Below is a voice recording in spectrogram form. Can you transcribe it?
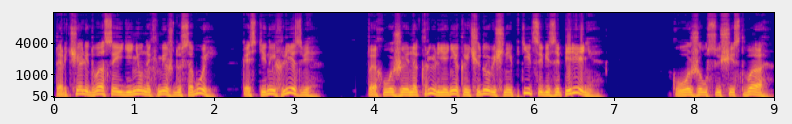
торчали два соединенных между собой костяных лезвия, похожие на крылья некой чудовищной птицы без оперения. Кожа у существа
